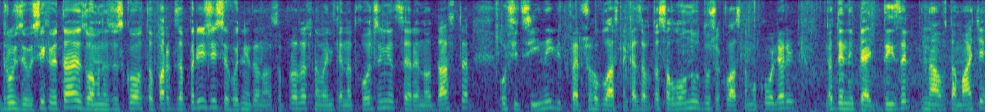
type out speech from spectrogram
Друзі, усіх вітаю! З вами на зв'язку Автопарк Запоріжжя. Сьогодні до нас у продаж новеньке надходження. Це Renault Duster, офіційний від першого власника з автосалону у дуже класному кольорі. 1,5 дизель на автоматі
